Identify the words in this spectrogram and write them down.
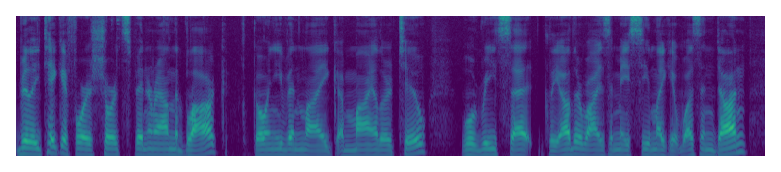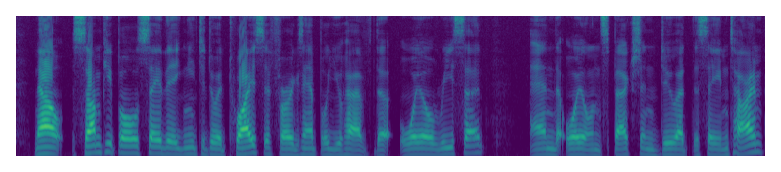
really take it for a short spin around the block, going even like a mile or two, will reset. Otherwise, it may seem like it wasn't done. Now, some people say they need to do it twice. If, for example, you have the oil reset and the oil inspection due at the same time,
